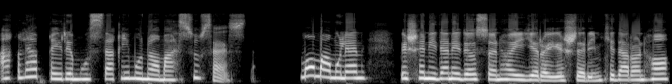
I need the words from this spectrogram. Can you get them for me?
اغلب غیر مستقیم و نامحسوس است. ما معمولا به شنیدن داستانهایی گرایش داریم که در آنها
